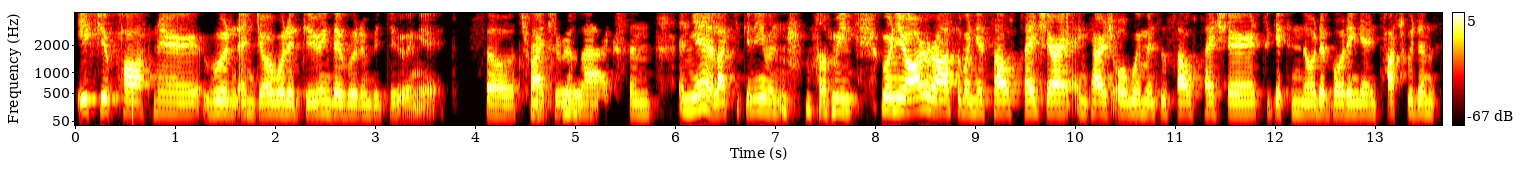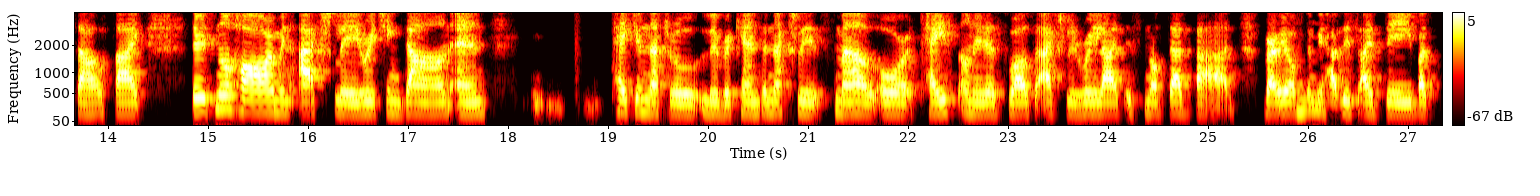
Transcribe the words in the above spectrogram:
if your partner wouldn't enjoy what they're doing, they wouldn't be doing it. So try to relax and and yeah, like you can even I mean when you are aroused when you self pleasure, I encourage all women to self pleasure to get to know their body and get in touch with themselves. Like there is no harm in actually reaching down and take your natural lubricant and actually smell or taste on it as well to actually realize it's not that bad. Very often mm-hmm. we have this idea, but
